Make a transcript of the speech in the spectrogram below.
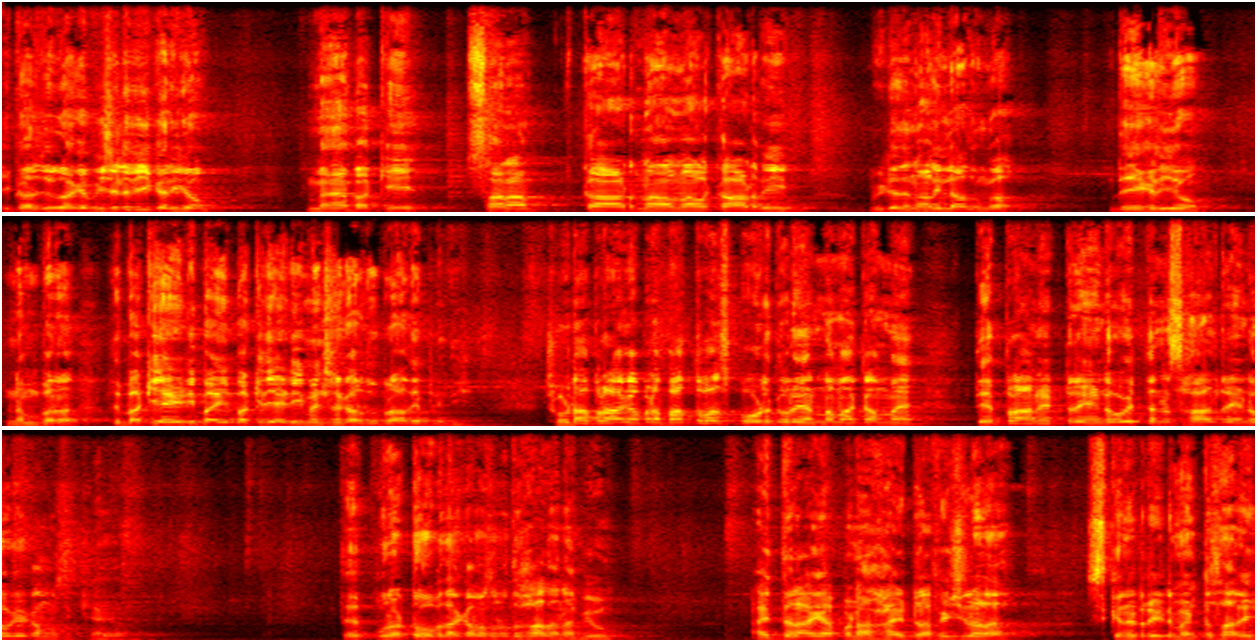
ਇੱਕ ਵਾਰ ਜ਼ਰੂਰ ਆ ਕੇ ਵਿਜ਼ਿਟ ਵੀ ਕਰਿਓ। ਮੈਂ ਬਾਕੀ ਸਾਰਾ ਕਾਰਡ ਨਾਲ ਨਾਲ ਕਾਰਡ ਵੀ ਵੀਡੀਓ ਦੇ ਨਾਲ ਹੀ ਲਾ ਦੂੰਗਾ। ਦੇਖ ਲਿਓ, ਨੰਬਰ ਤੇ ਬਾਕੀ ਆਈਡੀ ਬਾਈ, ਬਾਕੀ ਦੀ ਆਈਡੀ ਮੈਂਸ਼ਨ ਕਰ ਦੂ ਭਰਾ ਦੇ ਆਪਣੀ ਦੀ। ਛੋਟਾ ਭਰਾ ਹੈਗਾ, ਆਪਣਾ ਵੱਧ ਤੋਂ ਵੱਧ ਸਪੋਰਟ ਕਰੋ ਯਾਰ, ਨਵਾਂ ਕੰਮ ਹੈ। ਤੇ ਭਰਾ ਨੇ ਟ੍ਰੇਨਡ ਹੋ ਗਏ 3 ਸਾਲ ਟ੍ਰੇਨਡ ਹੋ ਕੇ ਕੰਮ ਸਿੱਖਿਆ ਹੈਗਾ। ਤੇ ਪੂਰਾ ਟੋਪ ਦਾ ਕੰਮ ਤੁਹਾਨੂੰ ਦਿਖਾ ਦੇਣਾ ਵਿਊ ਇੱਧਰ ਆ ਗਿਆ ਆਪਣਾ ਹਾਈਡਰਾ ਫੇਸ਼ੀਅਲ ਵਾਲਾ ਸਕਿਨ ਟ੍ਰੀਟਮੈਂਟ ਸਾਰੇ।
